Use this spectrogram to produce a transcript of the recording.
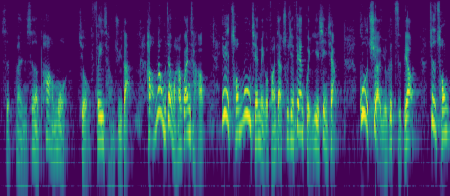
是本身的泡沫就非常巨大。好，那我们再往下观察啊，因为从目前美国房价出现非常诡异的现象，过去啊有个指标就是从。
